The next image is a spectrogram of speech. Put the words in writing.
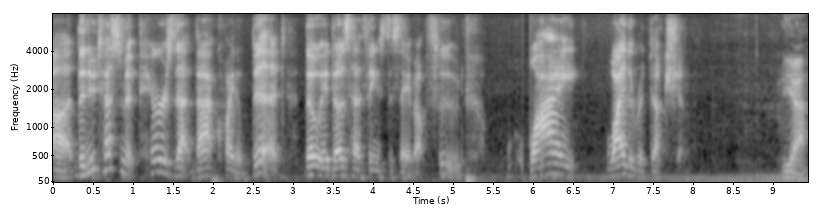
Uh, the New Testament pares that back quite a bit, though it does have things to say about food. Why? Why the reduction? Yeah.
